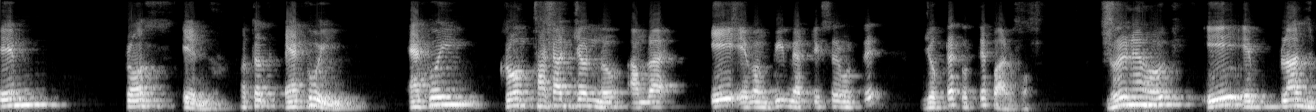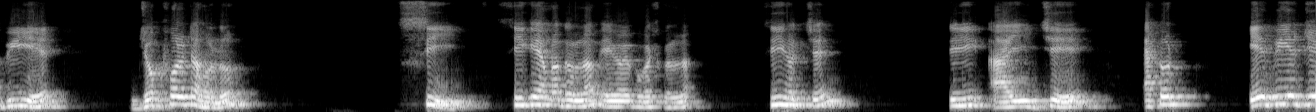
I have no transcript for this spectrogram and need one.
M cross N অর্থাৎ একই একই ক্রম থাকার জন্য আমরা এ এবং বি ম্যাট্রিক্সের মধ্যে যোগটা করতে পারব। ধরে নেওয়া হোক এ প্লাস বি এর যোগফলটা হলো সি সি কে আমরা ধরলাম, এইভাবে প্রকাশ করলাম। সি হচ্ছে সি আই এখন এ বি এর যে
